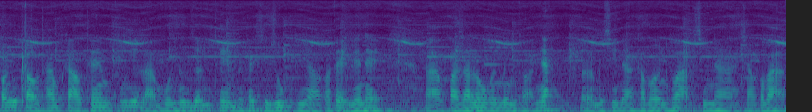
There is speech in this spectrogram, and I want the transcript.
có nhu cầu tham khảo thêm cũng như là muốn hướng dẫn thêm về cách sử dụng thì à, có thể liên hệ à, qua Zalo với mình các bạn nhé. À, mình xin à, cảm ơn các bạn. Xin à, chào các bạn.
